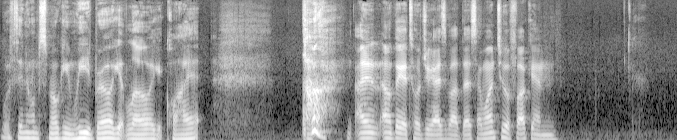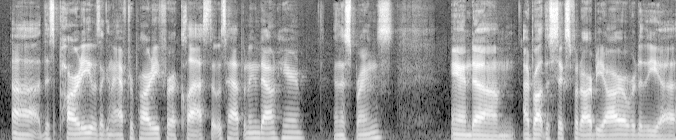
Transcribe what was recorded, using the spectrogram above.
What if they know I'm smoking weed, bro? I get low, I get quiet. I didn't. I don't think I told you guys about this. I went to a fucking uh, this party. It was like an after party for a class that was happening down here in the Springs, and um, I brought the six foot RBR over to the uh,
